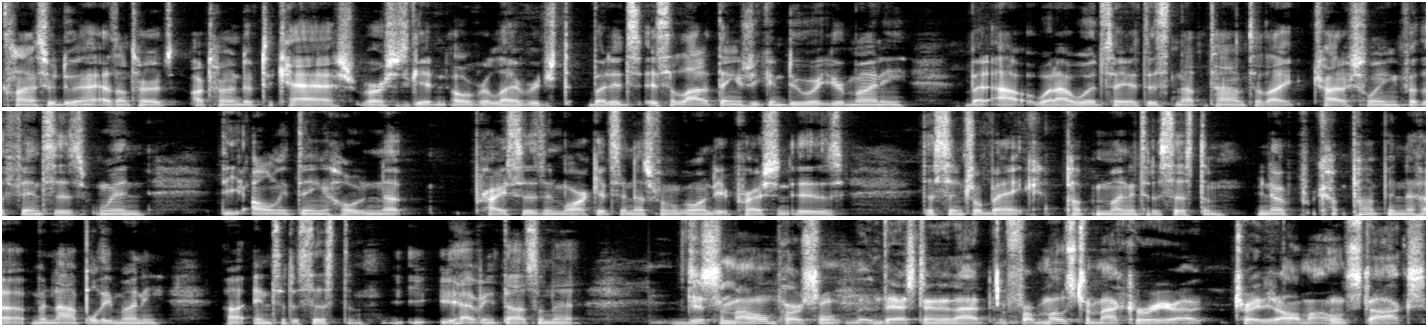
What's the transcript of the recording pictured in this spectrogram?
clients who are doing that as an alternative to cash versus getting over leveraged. But it's it's a lot of things you can do with your money. But I, what I would say is this is not the time to like try to swing for the fences when the only thing holding up prices and markets and us from going to depression is the central bank pumping money into the system. You know, pumping the uh, monopoly money uh, into the system. You, you have any thoughts on that? Just in my own personal investing, and I for most of my career, I traded all my own stocks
